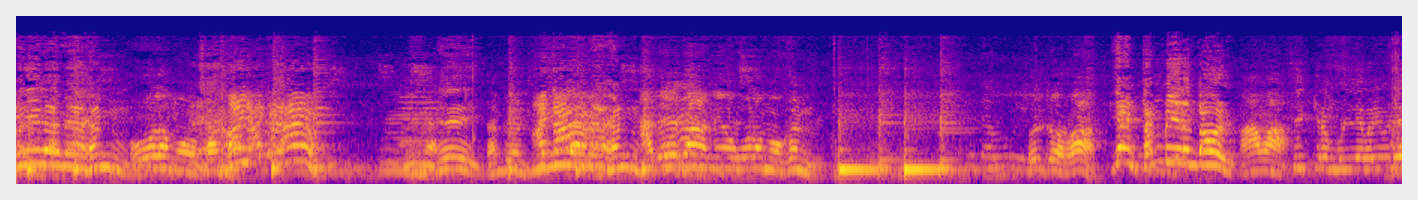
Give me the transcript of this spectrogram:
நீலமேகன். டேய், தம்பி அதேதான் நீ ஓலமோகன். சொல்லிட்டு வருவா என் தம்பி இருந்தால் ஆமா சீக்கிரம் உள்ளே வழிவிடு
